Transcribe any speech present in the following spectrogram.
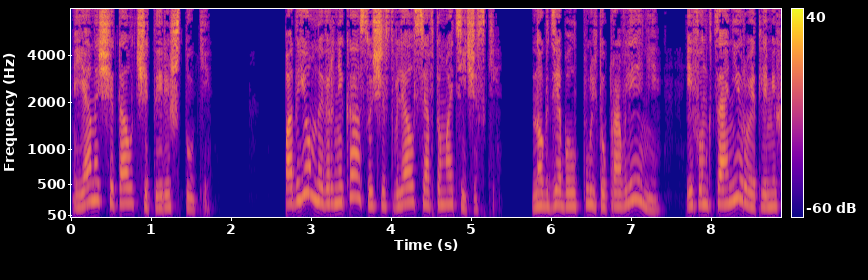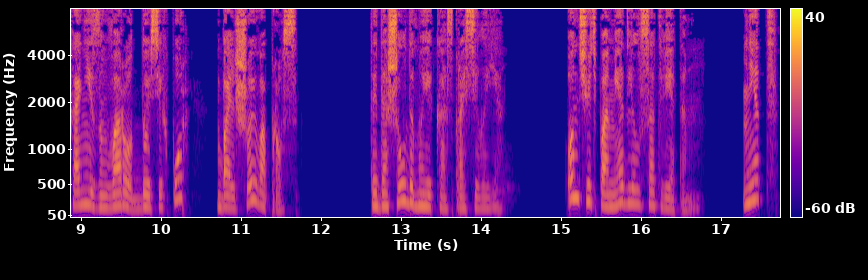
Я насчитал четыре штуки. Подъем наверняка осуществлялся автоматически. Но где был пульт управления и функционирует ли механизм ворот до сих пор — большой вопрос. «Ты дошел до маяка?» — спросила я. Он чуть помедлил с ответом. «Нет».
